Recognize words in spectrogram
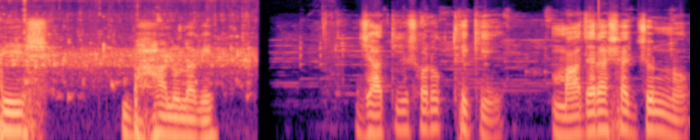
বেশ ভালো লাগে। জাতীয় সড়ক থেকে মাজার আসার জন্য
